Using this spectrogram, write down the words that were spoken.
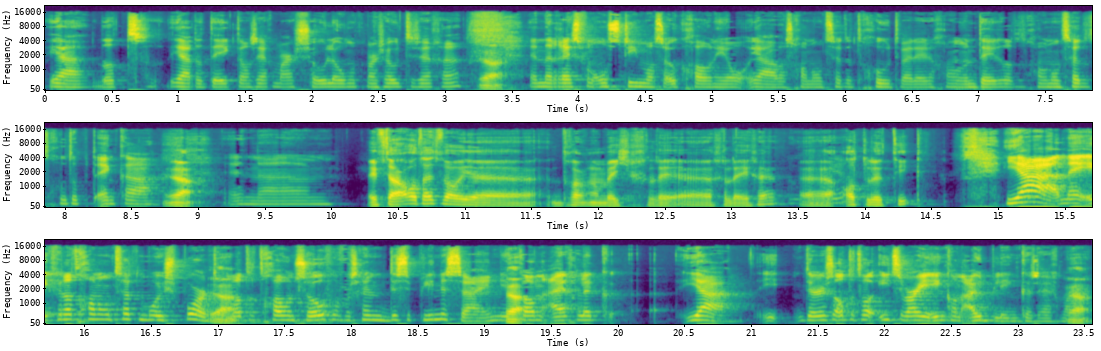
ja, dat, ja, dat deed ik dan zeg maar solo, om het maar zo te zeggen. Ja, En de rest van ons team was ook gewoon heel, ja, was gewoon ontzettend goed. Wij deden gewoon, deden dat gewoon ontzettend goed op het NK. ja. En ehm, Heeft daar altijd wel je drang een beetje gele- eh, gelegen? Eh, atletiek? ja, nee, ik vind dat gewoon een ontzettend mooi sport. Ja. Omdat het gewoon zoveel verschillende disciplines zijn. Je Ja. kan eigenlijk, ja, er is altijd wel iets waar je in kan uitblinken, zeg maar. Ja.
